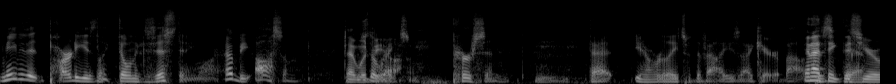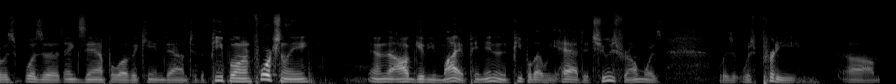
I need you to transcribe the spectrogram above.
maybe the party is like don't exist anymore. That would be awesome. that who's would be right awesome. Person hmm. that you know relates with the values I care about. and I think this yeah. year was was an example of it came down to the people, and unfortunately, and I'll give you my opinion, the people that we had to choose from was was was pretty. Um,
